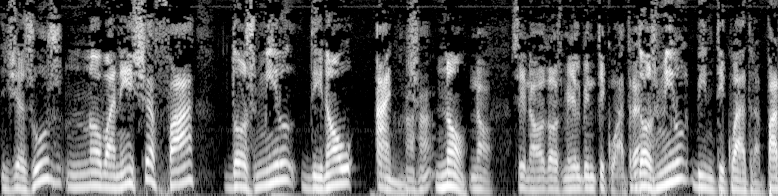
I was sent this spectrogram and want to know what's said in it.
Jesús no va néixer fa 2019 anys. Ahà. No. No, sinó 2024. 2024. Per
